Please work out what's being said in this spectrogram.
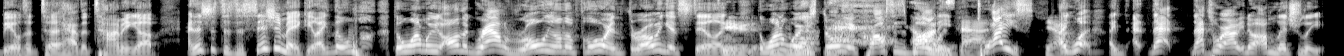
be able to, to have the timing up. And it's just a decision making. Like the the one where he's on the ground, rolling on the floor and throwing it still. Like Dude, the one where he's throwing it across his body twice. Yeah. Like what? Like that that's where I, you know, I'm literally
